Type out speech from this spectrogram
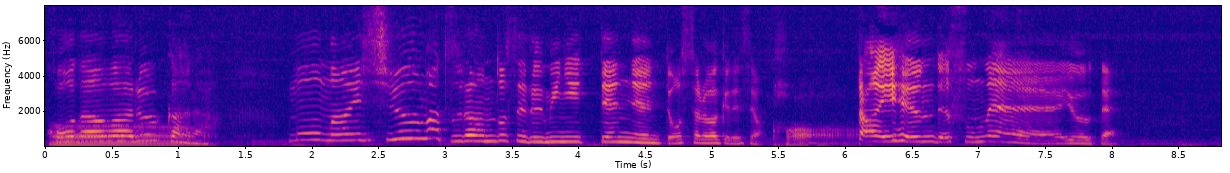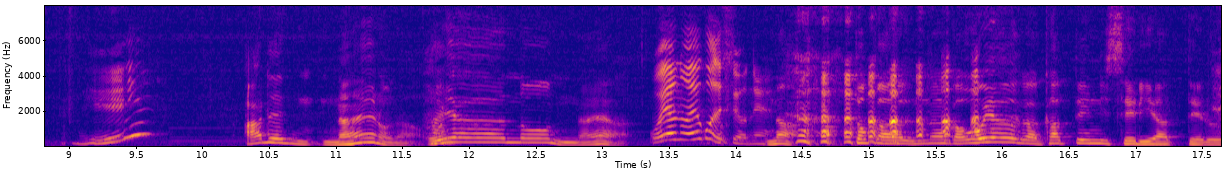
こだわるからもう毎週末ランドセル見に行ってんねんっておっしゃるわけですよ。は大変ですね言うて。えああれなんやろな、い。親のなんや。親のエゴですよね。なとかなんか親が勝手に競り合ってる。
